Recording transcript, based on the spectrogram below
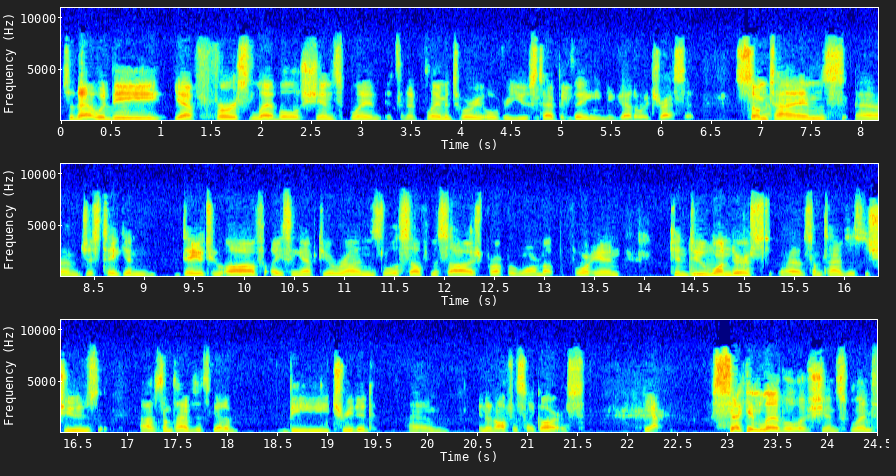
So that would be, yeah, first level shin splint. It's an inflammatory overuse type of thing, and you got to address it. Sometimes um, just taking a day or two off, icing after your runs, a little self massage, proper warm up beforehand can do Mhm. wonders. Uh, sometimes it's the shoes. Uh, sometimes it's got to be treated um, in an office like ours. Yep. Second level of shin splint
